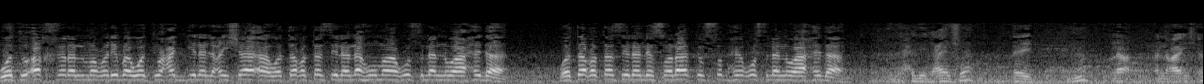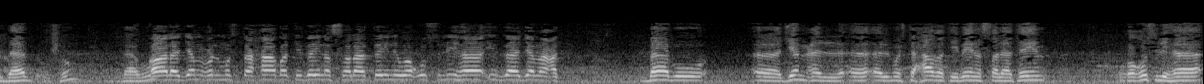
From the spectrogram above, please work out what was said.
وتؤخر المغرب وتعجل العشاء وتغتسل لهما غسلا واحدا وتغتسل لصلاة الصبح غسلا واحدا. حديث عائشة؟ أي. نعم عن عائشة. باب شو باب قال جمع المستحاضة بين الصلاتين وغسلها إذا جمعت. باب آه، جمع آه، المستحاضة بين الصلاتين وغسلها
